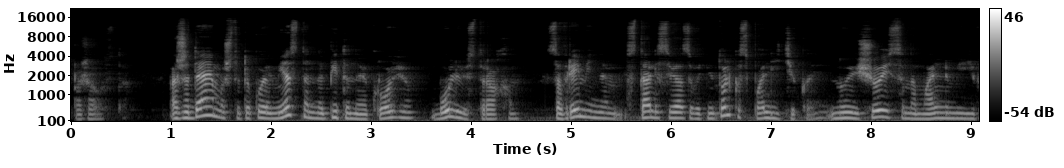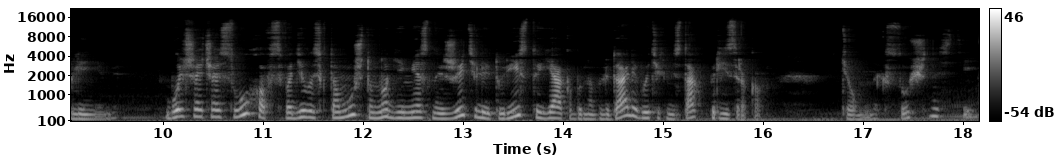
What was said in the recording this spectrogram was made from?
пожалуйста. Ожидаемо, что такое место, напитанное кровью, болью и страхом, со временем стали связывать не только с политикой, но еще и с аномальными явлениями. Большая часть слухов сводилась к тому, что многие местные жители и туристы якобы наблюдали в этих местах призраков. Темных сущностей,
